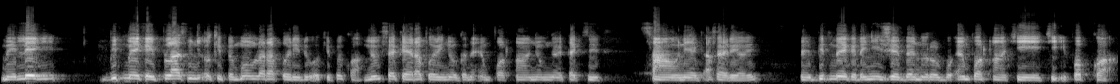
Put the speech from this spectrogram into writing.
Mais léegi beatmaker yi place bi ñu occupé moom la rappeurs yi di occupé quoi. Même fekkee rappeurs yi ñoo gën a important ñoom ñooy teg si sound yeeg affaire yooyu. Mais beatmaker dañuy jouer benn rôle bu important ci ci hip hop quoi.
